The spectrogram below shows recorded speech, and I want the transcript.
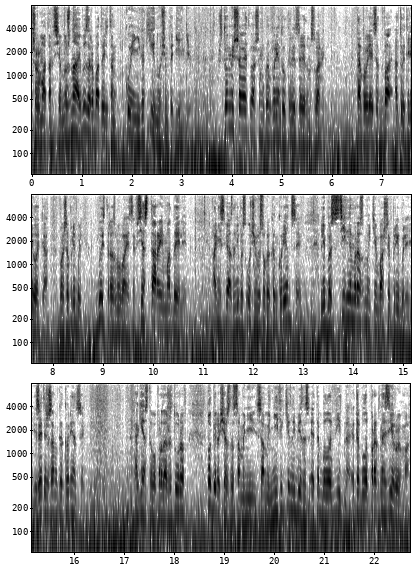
шаурма там всем нужна, и вы зарабатываете там кое-никакие, ну, в общем-то, деньги. Что мешает вашему конкуренту открыться рядом с вами? Там появляется два, а то и три лайка. Ваша прибыль быстро размывается. Все старые модели, они связаны либо с очень высокой конкуренцией, либо с сильным размытием вашей прибыли из этой же самой конкуренции агентство по продаже туров. Ну, во-первых, сейчас это самый, не, самый неэффективный бизнес. Это было видно, это было прогнозируемо.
